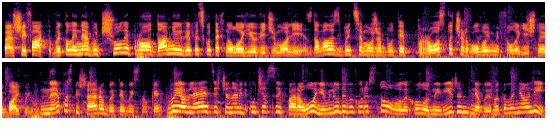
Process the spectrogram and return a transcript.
Перший факт: ви коли-небудь чули про давню єгипетську технологію віджиму олії? Здавалось би, це може бути просто черговою міфологічною байкою. Не поспішай робити висновки. Виявляється, що навіть у часи фараонів люди використовували холодний віджим для виготовлення олій.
